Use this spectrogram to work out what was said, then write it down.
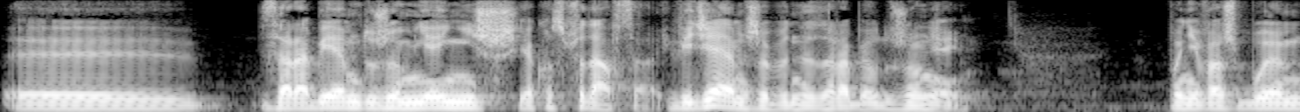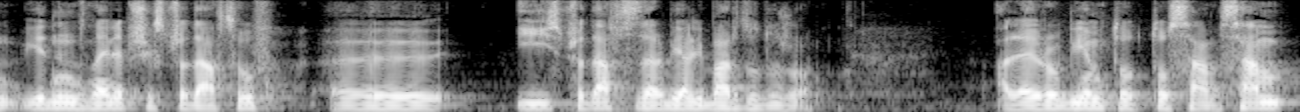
yy, zarabiałem dużo mniej niż jako sprzedawca. I wiedziałem, że będę zarabiał dużo mniej ponieważ byłem jednym z najlepszych sprzedawców yy, i sprzedawcy zarabiali bardzo dużo. Ale robiłem to, to sam. Sam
